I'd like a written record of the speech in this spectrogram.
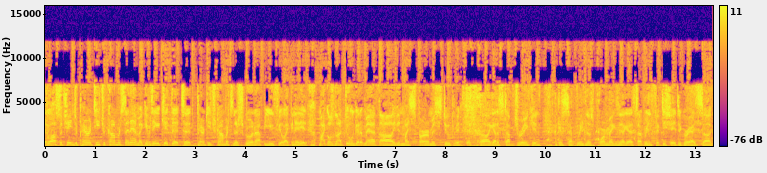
It'll also change the parent-teacher conference dynamic. You ever take a kid to, to parent-teacher conference and they're screwing up? You feel like an idiot. Michael's not doing good at math. Oh, even my sperm is stupid. Oh, I gotta stop drinking. I gotta stop reading those porn magazines. I gotta stop reading Fifty Shades of Grey. I suck.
